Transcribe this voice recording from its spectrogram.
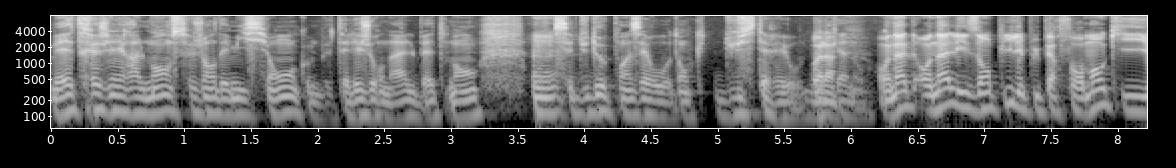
Mais très généralement, ce genre d'émission, comme le téléjournal, bêtement, euh, Mhm. c'est du 2.0, donc du stéréo, Voilà. du. On a, on a les amplis les plus performants qui,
